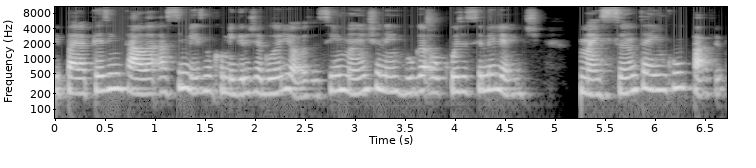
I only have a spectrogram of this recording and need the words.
e para apresentá-la a si mesmo como igreja gloriosa, sem mancha nem ruga ou coisa semelhante, mas santa e inculpável.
